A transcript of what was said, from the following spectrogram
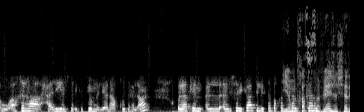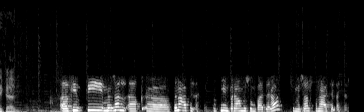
وآخرها حاليا شركة يمنى اللي أنا أقودها الآن. ولكن الشركات اللي سبقت هي متخصصة في إيش الشركة هذه؟ آه، في في مجال آه، آه، صناعة الأثر، تصميم برامج ومبادرات في مجال صناعة الأثر.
